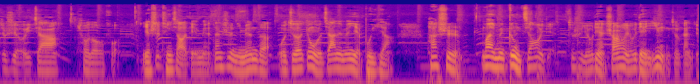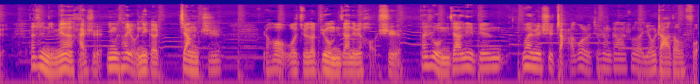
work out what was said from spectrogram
就是有一家臭豆腐，也是挺小的店面，但是里面的我觉得跟我家那边也不一样，它是外面更焦一点，就是有点稍稍有点硬，就感觉，但是里面还是因为它有那个酱汁，然后我觉得比我们家那边好吃。但是我们家那边外面是炸过的，就像刚才说的油炸豆腐，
